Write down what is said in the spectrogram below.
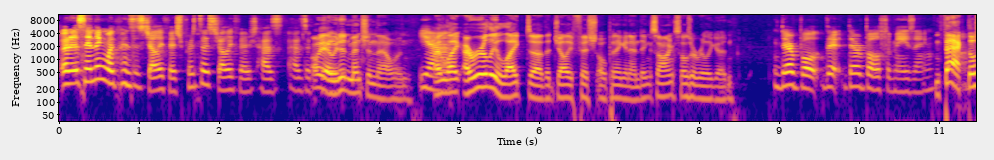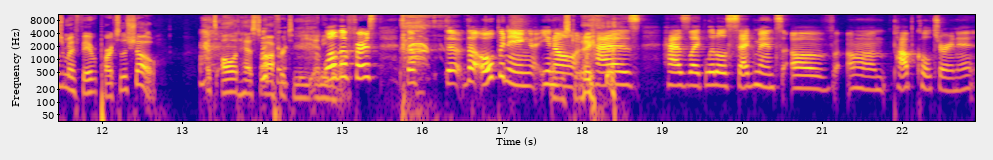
and the same thing with Princess Jellyfish. Princess Jellyfish has has a Oh great, yeah, we didn't mention that one. Yeah. I like. I really liked uh, the Jellyfish opening and ending songs. Those are really good. They're both they're, they're both amazing. In fact, Uh, those are my favorite parts of the show. That's all it has to offer to me anymore. well, the first the the the opening, you know, has has like little segments of um pop culture in it.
